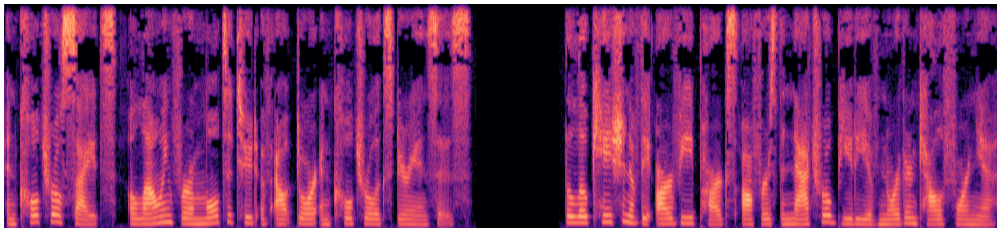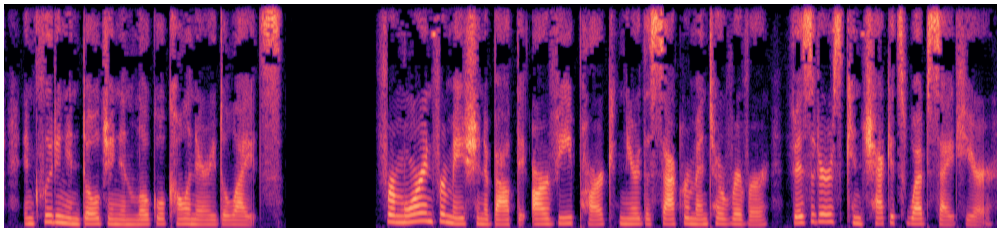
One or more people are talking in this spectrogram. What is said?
and cultural sites, allowing for a multitude of outdoor and cultural experiences. The location of the RV parks offers the natural beauty of Northern California, including indulging in local culinary delights. For more information about the RV park near the Sacramento River, visitors can check its website here.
